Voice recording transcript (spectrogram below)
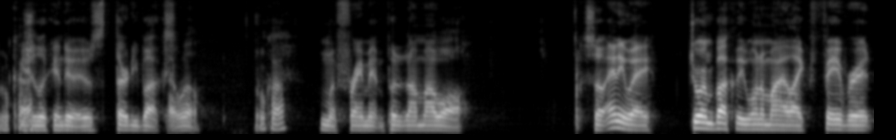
Okay. you should look into it. It was thirty bucks. I will. Okay. I'm gonna frame it and put it on my wall. So anyway, Jordan Buckley, one of my like favorite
